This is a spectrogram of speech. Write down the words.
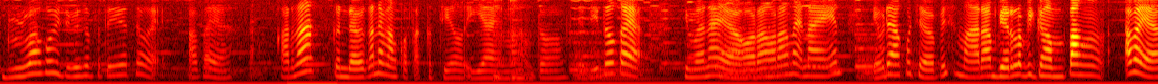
Dulu aku juga seperti itu, we. apa ya? Karena Kendal kan emang kota kecil, iya emang Mm-mm. betul. Jadi itu kayak gimana ya orang-orang naik naikin, ya udah aku jawabnya Semarang biar lebih gampang apa ya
